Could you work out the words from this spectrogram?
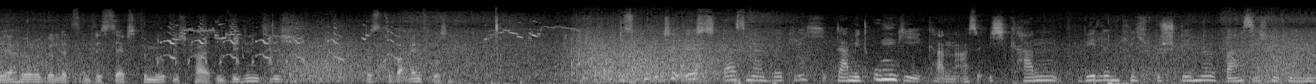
Schwerhörige letztendlich selbst für Möglichkeiten, willentlich das zu beeinflussen? Gute ist, dass man wirklich damit umgehen kann. Also ich kann willentlich bestimmen, was ich mit meinem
